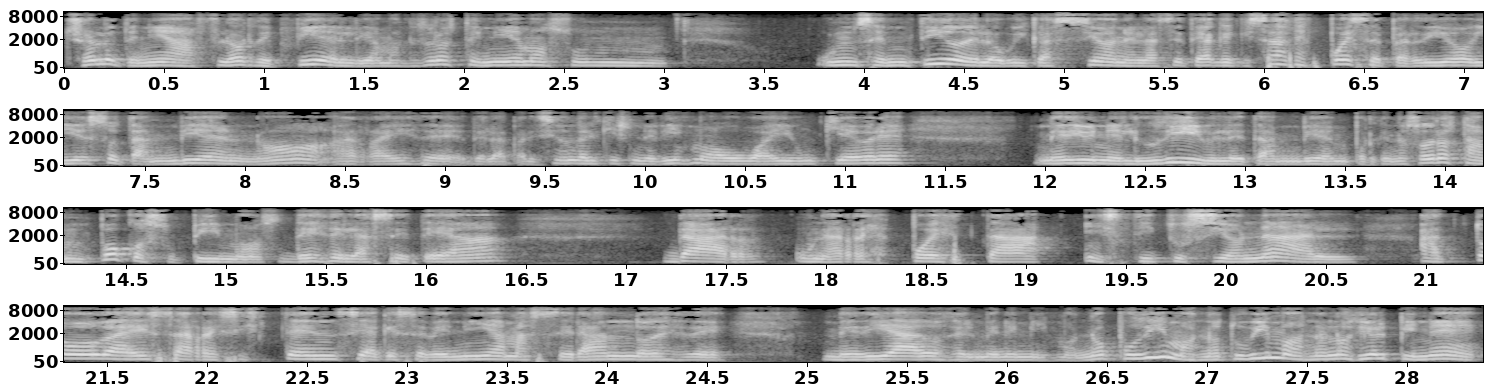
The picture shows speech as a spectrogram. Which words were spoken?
Yo lo tenía a flor de piel, digamos, nosotros teníamos un, un sentido de la ubicación en la CTA que quizás después se perdió y eso también, ¿no? A raíz de, de la aparición del kirchnerismo hubo ahí un quiebre medio ineludible también, porque nosotros tampoco supimos desde la CTA dar una respuesta institucional a toda esa resistencia que se venía macerando desde mediados del menemismo. No pudimos, no tuvimos, no nos dio el piné.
